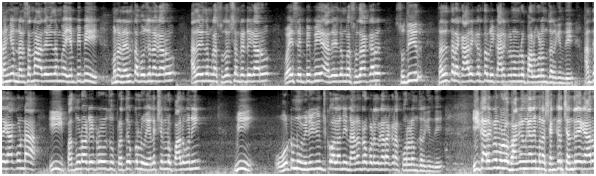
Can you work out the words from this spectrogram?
సంగం నరసన్న అదేవిధంగా ఎంపీపీ మన లలిత భోజన గారు అదేవిధంగా సుదర్శన్ రెడ్డి గారు వైస్ ఎంపీపీ అదేవిధంగా సుధాకర్ సుధీర్ తదితర కార్యకర్తలు ఈ కార్యక్రమంలో పాల్గొనడం జరిగింది. అంతేకాకుండా ఈ పదమూడవ డేట్ రోజు ప్రతి ఒక్కళ్ళు ఎలక్షన్లో పాల్గొని మీ ఓటును వినియోగించుకోవాలని నారాయణరావు పటేల్ గారు అక్కడ కోరడం జరిగింది. ఈ కార్యక్రమంలో భాగంగానే మన శంకర్ చంద్రే గారు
